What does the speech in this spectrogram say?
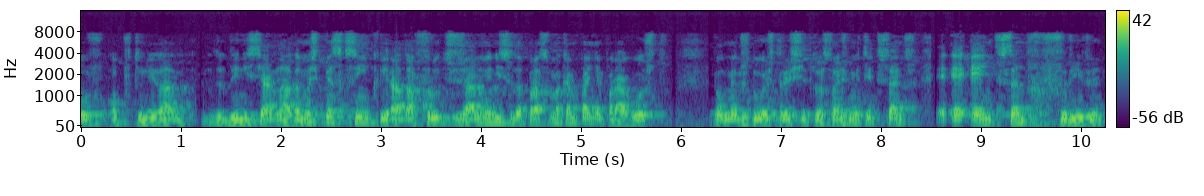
houve oportunidade de, de, iniciar nada, mas penso que sim, que irá dar frutos já no início da próxima campanha, para agosto, pelo menos duas, três situações muito interessantes. É, é interessante referir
